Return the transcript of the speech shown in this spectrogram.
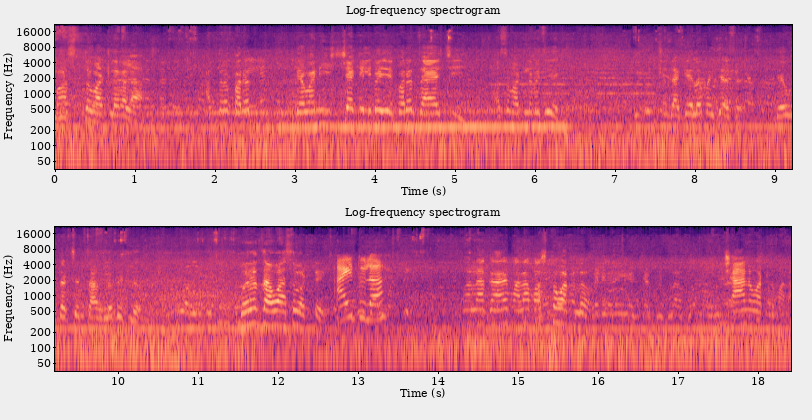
मस्त वाटलं मला. आता परत देवानी इच्छा केली पाहिजे परत जायची. असं वाटलं पाहिजे. चिजा गेलं पाहिजे असं. देवदर्शन चांगलं भेटलं. परत जावं असं वाटतंय. आई तुला? मला काय मला मस्त वाटलं. छान वाटलं मला.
